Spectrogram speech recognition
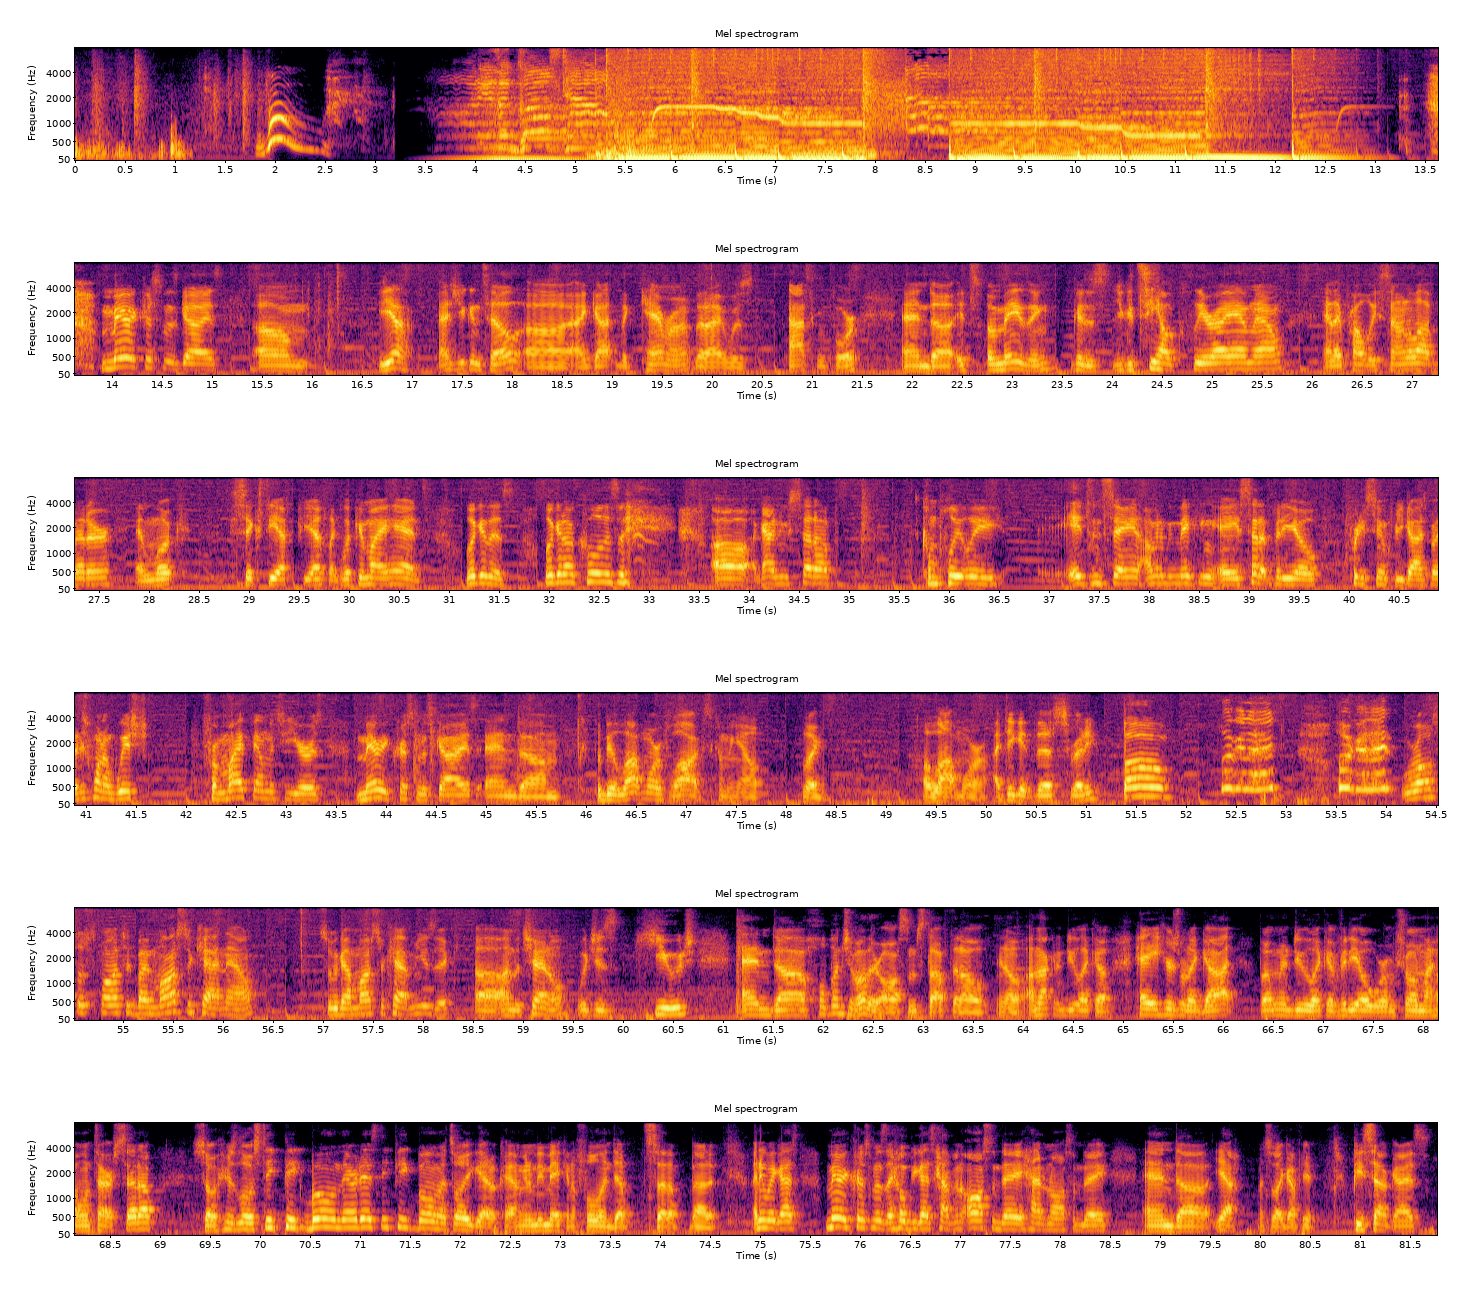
Woo! Merry Christmas, guys. Um, yeah, as you can tell, uh, I got the camera that I was asking for, and uh, it's amazing because you can see how clear I am now, and I probably sound a lot better. And look, 60 FPS. Like, look at my hands. Look at this. Look at how cool this is. uh, I got a new setup. Completely, it's insane. I'm gonna be making a setup video pretty soon for you guys, but I just want to wish from my family to yours, Merry Christmas, guys, and um, there'll be a lot more vlogs coming out, like a lot more. I did get this. Ready? Boom! Look at it! Look at it! We're also sponsored by Monstercat now, so we got Monstercat music uh, on the channel, which is huge. And uh, a whole bunch of other awesome stuff that I'll, you know, I'm not gonna do like a, hey, here's what I got, but I'm gonna do like a video where I'm showing my whole entire setup. So here's a little sneak peek, boom, there it is, sneak peek, boom, that's all you get, okay? I'm gonna be making a full in-depth setup about it. Anyway, guys, Merry Christmas, I hope you guys have an awesome day, had an awesome day, and uh, yeah, that's all I got for you. Peace out, guys.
